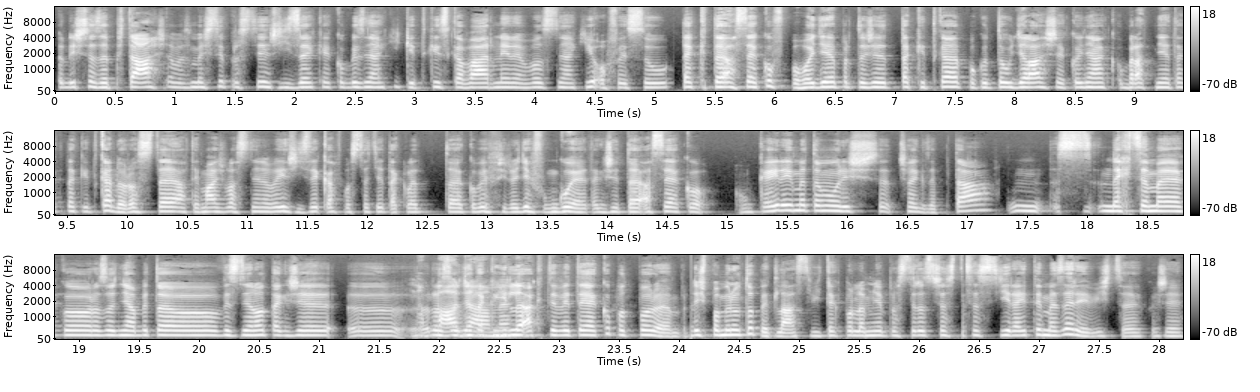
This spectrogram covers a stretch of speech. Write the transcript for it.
když se zeptáš a vezmeš si prostě řízek jakoby z nějaký kitky z kavárny nebo z nějakého ofisu, tak to je asi jako v pohodě, protože ta kitka, pokud to uděláš jako nějak obratně, tak ta kitka doroste a ty máš vlastně nový řízek a v podstatě takhle to jakoby v přírodě funguje. Takže to je asi jako OK, dejme tomu, když se člověk zeptá. Nechceme jako rozhodně, aby to vyznělo tak, že uh, rozhodně takovýhle aktivity jako podporujeme. Když pominu to pytláctví, tak podle mě prostě dost často se stírají ty mezery, víš co, jakože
